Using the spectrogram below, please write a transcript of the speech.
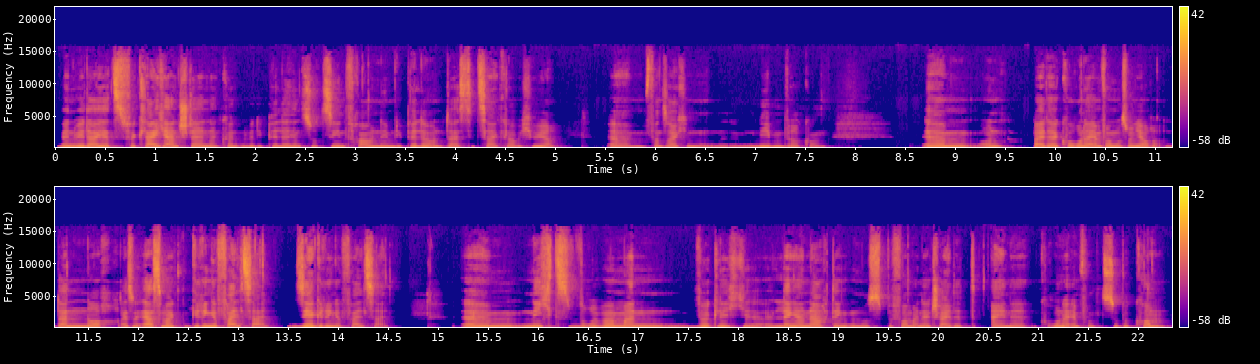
wenn wir da jetzt Vergleiche anstellen, dann könnten wir die Pille hinzuziehen. Frauen nehmen die Pille und da ist die Zahl, glaube ich, höher ähm, von solchen Nebenwirkungen. Ähm, und bei der Corona-Impfung muss man ja auch dann noch, also erstmal geringe Fallzahl, sehr geringe Fallzahl ähm, nichts, worüber man wirklich äh, länger nachdenken muss, bevor man entscheidet, eine Corona-Impfung zu bekommen.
